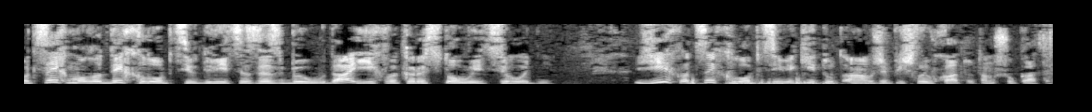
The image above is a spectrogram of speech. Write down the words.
Оцих молодих хлопців, дивіться, з СБУ, да, їх використовують сьогодні. Їх, оцих хлопців, які тут, а, вже пішли в хату там шукати.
